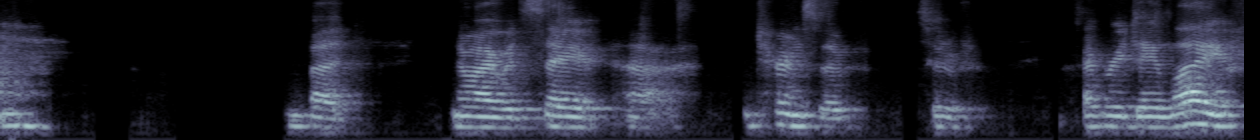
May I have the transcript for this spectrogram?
on. but, you know, I would say, uh, in terms of sort of everyday life,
